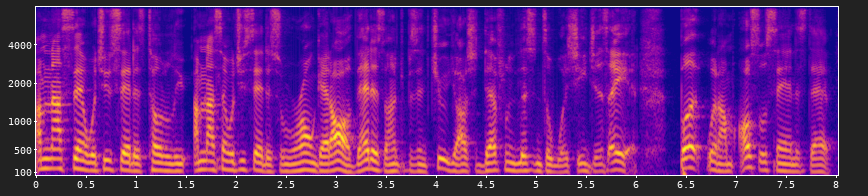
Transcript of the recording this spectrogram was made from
I'm not saying what you said is totally. I'm not saying what you said is wrong at all. That is 100 percent true. Y'all should definitely listen to what she just said. But what I'm also saying is that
